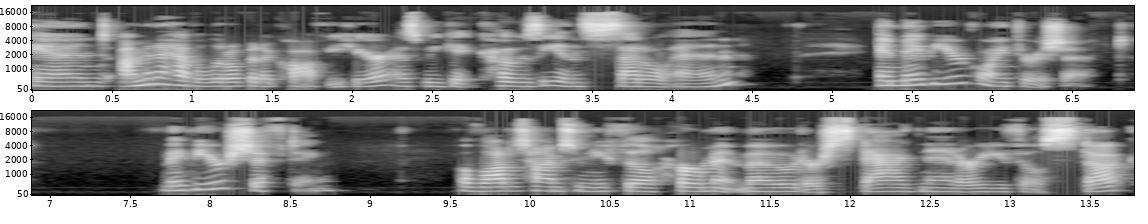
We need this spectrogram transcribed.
And I'm going to have a little bit of coffee here as we get cozy and settle in. And maybe you're going through a shift. Maybe you're shifting. A lot of times when you feel hermit mode or stagnant or you feel stuck,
